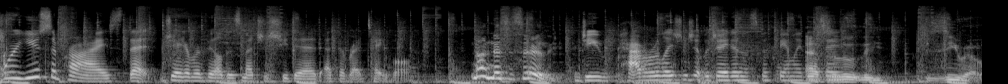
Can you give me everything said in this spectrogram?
Were you surprised that Jada revealed as much as she did at the red table? Not necessarily. Do you have a relationship with Jada and the Smith family these days? Absolutely zero.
